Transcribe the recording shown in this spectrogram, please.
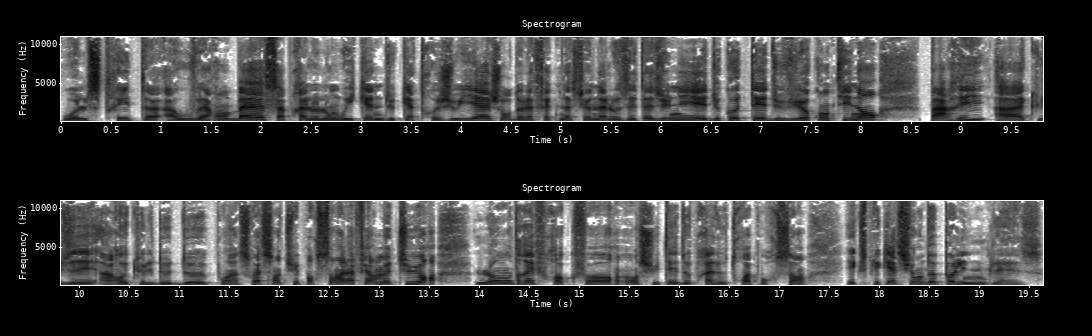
Wall Street a ouvert en baisse après le long week-end du 4 juillet, jour de la fête nationale aux États-Unis. Et du côté du vieux continent, Paris a accusé un recul de 2,68% à la fermeture. Londres et Francfort ont chuté de près de 3%. Explication de Pauline Glaise.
